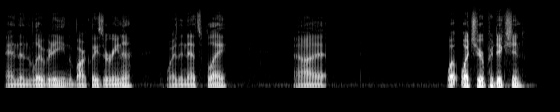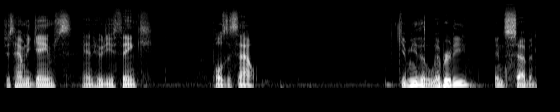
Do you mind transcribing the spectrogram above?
and then the Liberty in the Barclays Arena, where the Nets play. Uh, what What's your prediction? Just how many games, and who do you think pulls this out? Give me the Liberty in seven.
